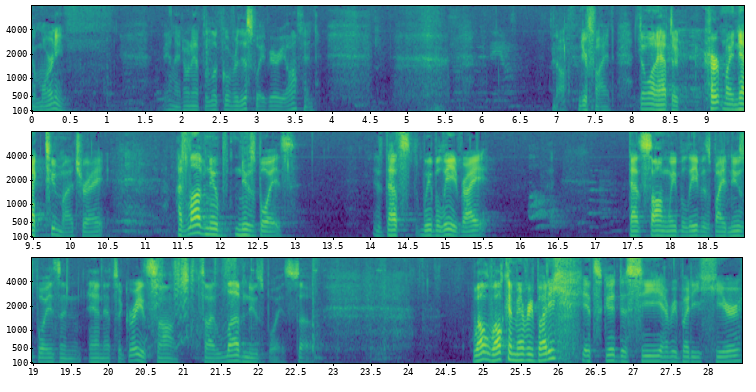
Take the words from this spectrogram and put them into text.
Good morning. Man, I don't have to look over this way very often. No, you're fine. Don't want to have to hurt my neck too much, right? I love new Newsboys. That's we believe, right? That song we believe is by Newsboys, and and it's a great song. So I love Newsboys. So. Well, welcome everybody. It's good to see everybody here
